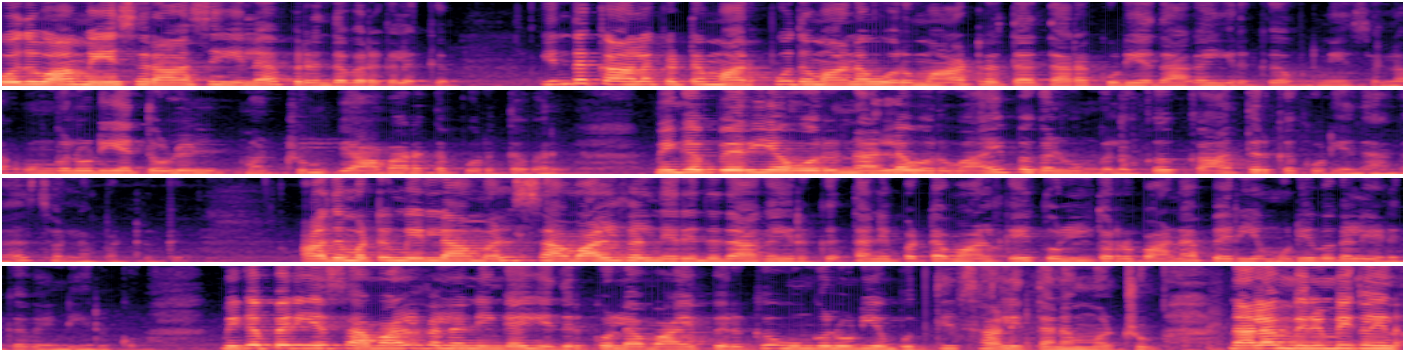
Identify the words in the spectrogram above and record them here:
பொதுவாக மேசராசியில் பிறந்தவர்களுக்கு. இந்த காலகட்டம் அற்புதமான ஒரு மாற்றத்தை தரக்கூடியதாக இருக்குது அப்படின்னு சொல்லலாம். உங்களுடைய தொழில் மற்றும் வியாபாரத்தை பொறுத்தவரை மிகப்பெரிய ஒரு நல்ல ஒரு வாய்ப்புகள் உங்களுக்கு காத்திருக்கக்கூடியதாக சொல்லப்பட்டிருக்கு. அது மட்டும் இல்லாமல் சவால்கள் நிறைந்ததாக இருக்குது தனிப்பட்ட வாழ்க்கை தொழில் தொடர்பான பெரிய முடிவுகள் எடுக்க வேண்டியிருக்கும். மிகப்பெரிய சவால்களை நீங்கள் எதிர்கொள்ள வாய்ப்பு இருக்குது உங்களுடைய புத்திசாலித்தனம் மற்றும் நலம் விரும்பிகளின்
